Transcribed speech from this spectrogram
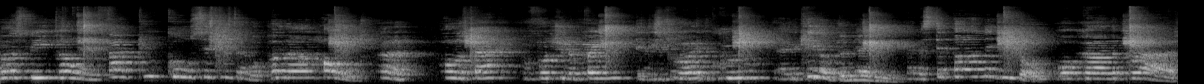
Must be told about two cool sisters that were put on hold. Uh, hold us back for fortune and fame. They destroyed the crew and killed the name. Had to step on the ego, walk on the pride.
